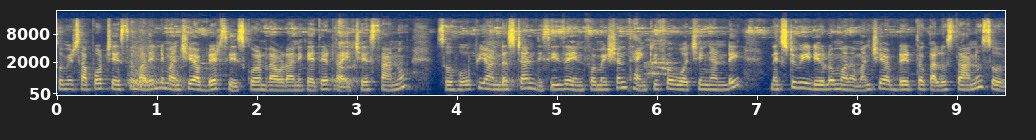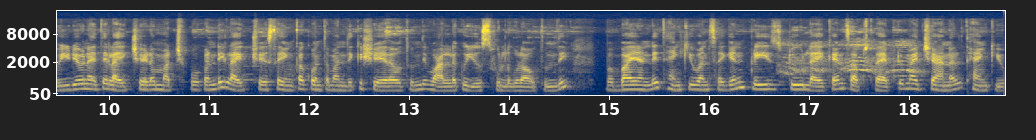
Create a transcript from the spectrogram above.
సో మీరు సపోర్ట్ చేస్తే మరిన్ని మంచి అప్డేట్స్ తీసుకొని రావడానికి అయితే ట్రై చేస్తాను. So hope you understand. This is a information. Thank you for watching అండి. నెక్స్ట్ వీడియోలో మరో మంచి అప్డేట్తో కలుస్తాను. సో వీడియోని అయితే లైక్ చేయడం మర్చిపోకండి. లైక్ చేస్తే ఇంకా కొంతమందికి షేర్ అవుతుంది వాళ్ళకు యూస్ఫుల్ కూడా అవుతుంది. బాయ్ అండి. Thank you once again please do like and subscribe to my channel thank you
